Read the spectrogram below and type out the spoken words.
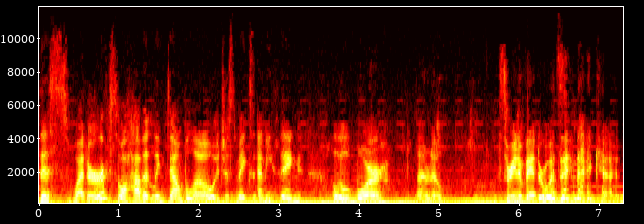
this sweater. So I'll have it linked down below. It just makes anything a little more, I don't know, Serena van der Woodsen, I guess.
